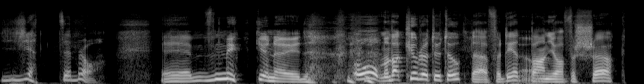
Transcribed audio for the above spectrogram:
jättebra. Eh, mycket nöjd. Åh, men vad kul att du tar upp det här, för det är ett Ja. band jag har försökt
